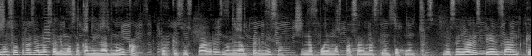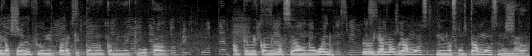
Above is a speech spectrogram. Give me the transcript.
Nosotros ya no salimos a caminar nunca porque sus padres no le dan permiso y no podemos pasar más tiempo juntas. Los señores piensan que la puedo influir para que tome un camino equivocado, aunque mi camino sea uno bueno, pero ya no hablamos ni nos juntamos ni nada.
